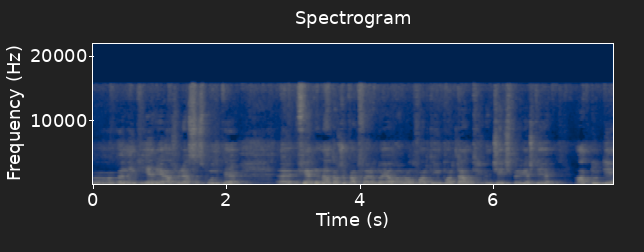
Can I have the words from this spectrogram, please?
ă, în încheiere aș vrea să spun că ă, Ferdinand a jucat fără îndoială un rol foarte important în ceea ce privește actul de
